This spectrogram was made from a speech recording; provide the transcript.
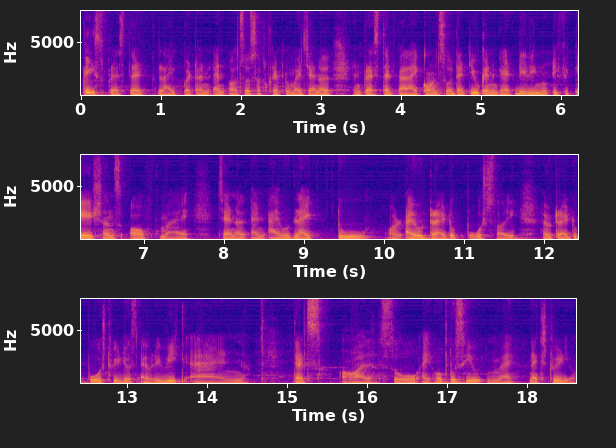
please press that like button and also subscribe to my channel and press that bell icon so that you can get daily notifications of my channel and I would like to or I would try to post sorry I would try to post videos every week and that's all. So I hope to see you in my next video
